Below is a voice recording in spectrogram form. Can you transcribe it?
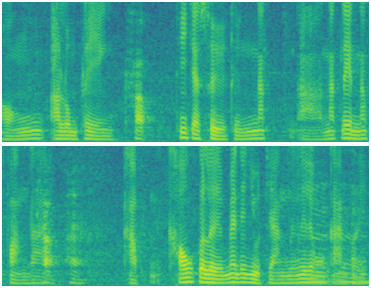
ของอารมณ์เพลงครับที่จะสื่อถึงนักอ่านักเล่นนักฟังได้ครับฮะ ครับเขาก็เลยไม่ได้หยุดยั้งในเรื่องของการผลิต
